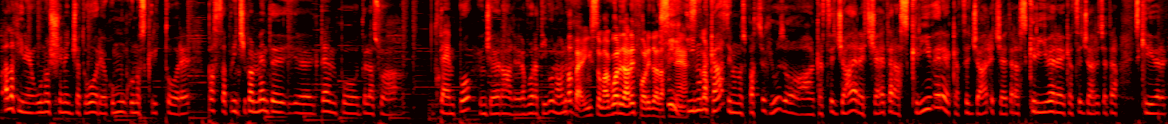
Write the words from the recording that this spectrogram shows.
Alla fine uno sceneggiatore o comunque uno scrittore passa principalmente eh, il tempo della sua... il tempo in generale lavorativo non Vabbè, insomma, a guardare fuori dalla sì, finestra. in una casa, in uno spazio chiuso, a cazzeggiare, eccetera, a scrivere, cazzeggiare, eccetera, a scrivere, cazzeggiare, eccetera, scrivere.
